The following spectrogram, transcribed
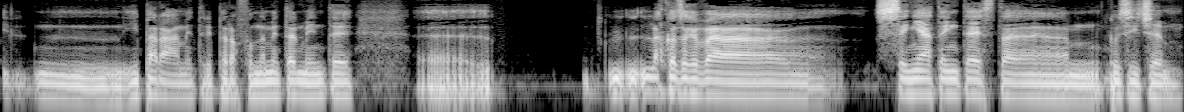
i, i parametri però fondamentalmente eh, la cosa che va segnata in testa, ehm, come si dice,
